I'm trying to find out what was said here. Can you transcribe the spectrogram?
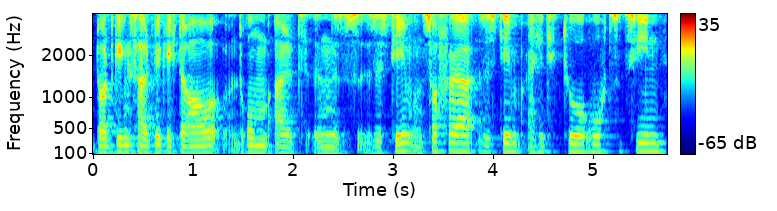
dort ging es halt wirklich darum, halt eine System- und Software-Systemarchitektur hochzuziehen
